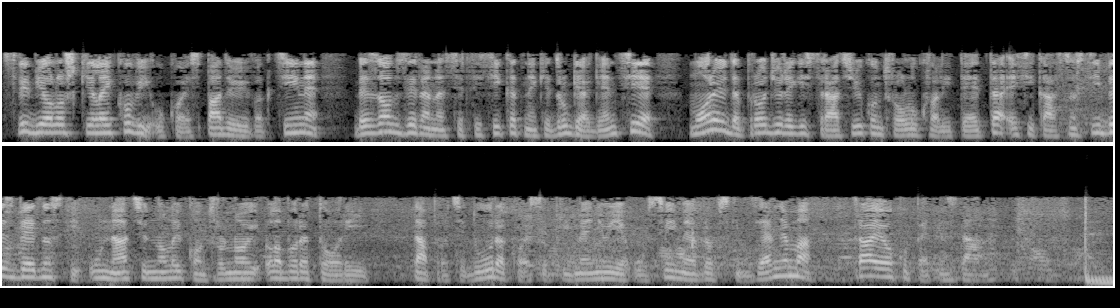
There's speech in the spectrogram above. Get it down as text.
svi biološki lekovi u koje spadaju i vakcine, bez obzira na sertifikat neke druge agencije, moraju da prođu registraciju i kontrolu kvaliteta, efikasnosti i bezbednosti u nacionalnoj kontrolnoj laboratoriji. Ta procedura koja se primenjuje u svim evropskim zemljama traje oko 15 dana.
